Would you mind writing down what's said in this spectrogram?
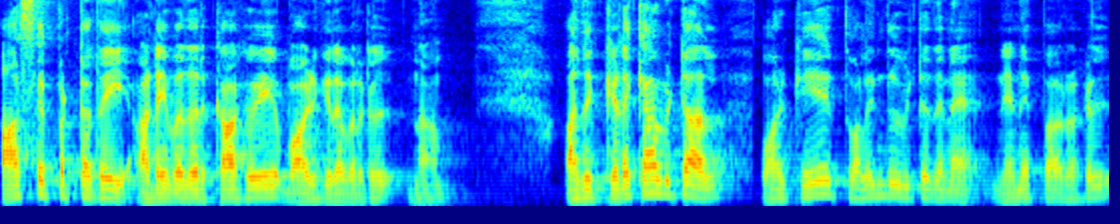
ஆசைப்பட்டதை அடைவதற்காகவே வாழ்கிறவர்கள் நாம். அது கிடைக்காவிட்டால் வாழ்க்கையே தொலைந்து விட்டதென நினைப்பவர்கள்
